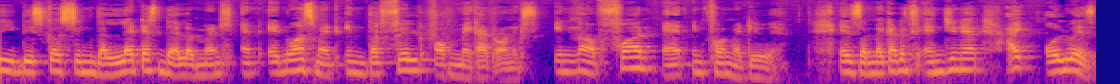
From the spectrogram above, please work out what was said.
be discussing the latest developments and advancement in the field of mechatronics in a fun and informative way. As a mechatronics engineer, I always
